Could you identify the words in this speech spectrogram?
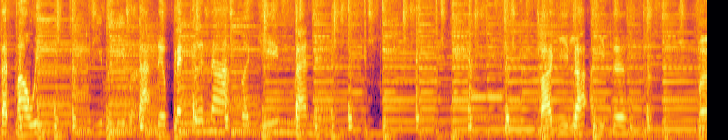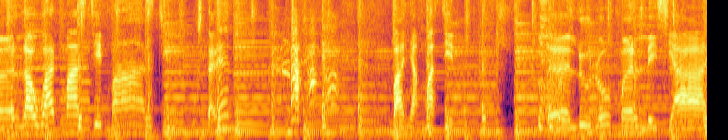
Ustaz Mawi. Tiba-tiba tak ada plan ke nak pergi mana? Bagilah kita melawat masjid-masjid. Ustaz kan? Banyak masjid seluruh Malaysia.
